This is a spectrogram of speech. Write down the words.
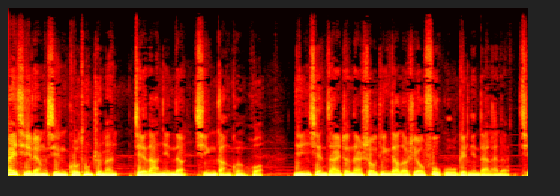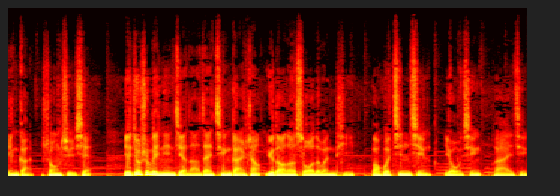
开启两性沟通之门，解答您的情感困惑。您现在正在收听到的是由复古给您带来的情感双曲线，也就是为您解答在情感上遇到的所有的问题，包括亲情、友情和爱情。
